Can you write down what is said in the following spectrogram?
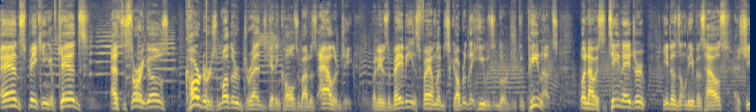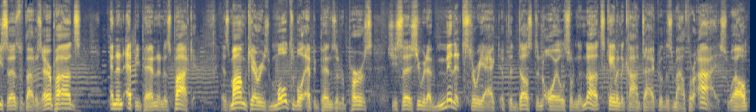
And speaking of kids, as the story goes, Carter's mother dreads getting calls about his allergy. When he was a baby, his family discovered that he was allergic to peanuts. But now he's a teenager, he doesn't leave his house, as she says, without his AirPods and an EpiPen in his pocket. His mom carries multiple EpiPens in her purse. She says she would have minutes to react if the dust and oils from the nuts came into contact with his mouth or eyes. Well,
